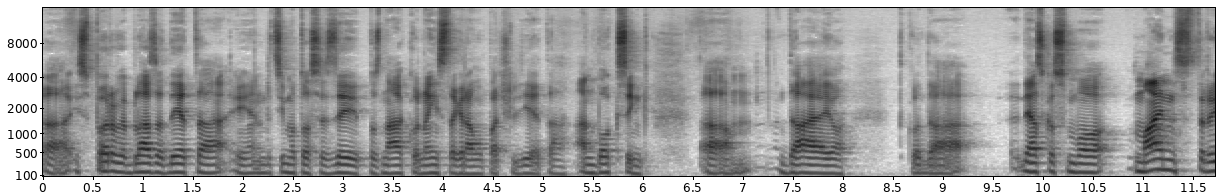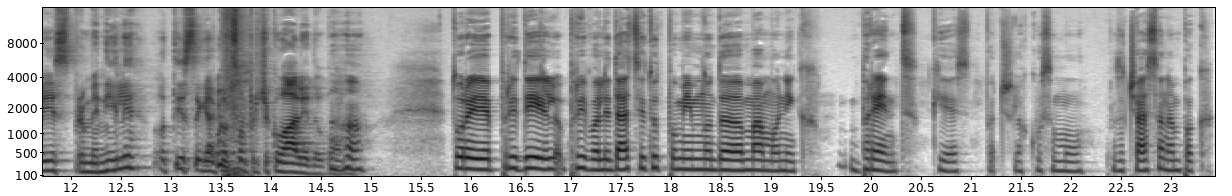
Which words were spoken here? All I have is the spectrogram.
uh, iz prve bila zadeta in recimo to se zdaj pozna, ko na Instagramu pač ljudje ta unboxing um, dajo. Tako da dejansko smo manj stvari spremenili od tistega, kot smo pričakovali, da bomo. Torej je pri, del, pri validaciji tudi pomembno, da imamo nek brand, ki je pač lahko samo začasen, ampak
